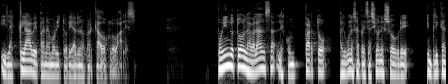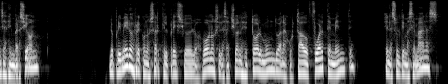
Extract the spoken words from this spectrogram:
y la clave para monitorear en los mercados globales. Poniendo todo en la balanza, les comparto algunas apreciaciones sobre implicancias de inversión. Lo primero es reconocer que el precio de los bonos y las acciones de todo el mundo han ajustado fuertemente en las últimas semanas.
